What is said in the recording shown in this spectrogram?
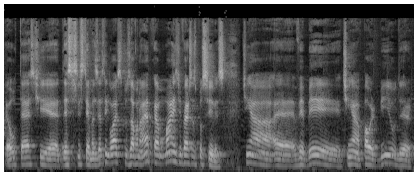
é, o teste é, desses sistemas. E as linguagens que usavam na época, mais diversas possíveis. Tinha é, VB, tinha Power Builder,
